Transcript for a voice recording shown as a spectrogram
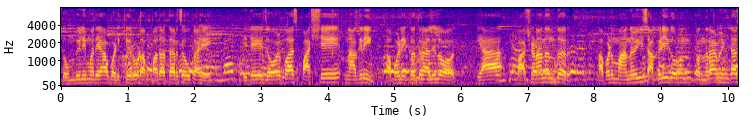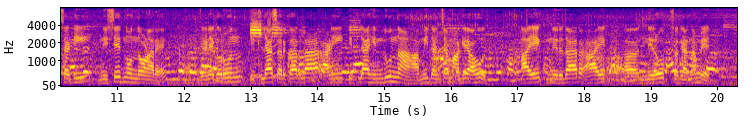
डोंबिवलीमध्ये हा बडके रोड अप्पादातार चौक आहे. इथे जवळपास पाचशे नागरिक आपण एकत्र आलेलो आहोत. या भाषणानंतर आपण मानवी साखळी करून पंधरा मिनिटासाठी निषेध नोंदवणार आहे. जेणेकरून तिथल्या सरकारला आणि तिथल्या हिंदूंना आम्ही त्यांच्या मागे आहोत हा एक निर्धार हा एक निरोप सगळ्यांना मिळेल.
